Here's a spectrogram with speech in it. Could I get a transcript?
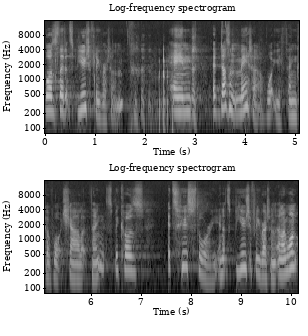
was that it's beautifully written. and it doesn't matter what you think of what Charlotte thinks because it's her story and it's beautifully written. And I want,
